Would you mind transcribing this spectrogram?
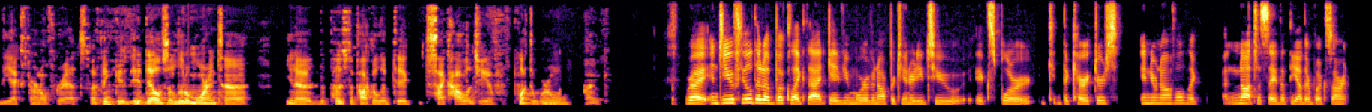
the external threats. So I think it, it delves a little more into you know the post-apocalyptic psychology of what the world mm-hmm. like. Right. And do you feel that a book like that gave you more of an opportunity to explore the characters in your novel? Like, not to say that the other books aren't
